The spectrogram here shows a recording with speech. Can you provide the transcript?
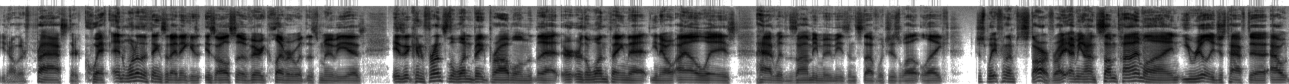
you know they're fast they're quick. And one of the things that i think is, is also very clever with this movie is is it confronts the one big problem that or, or the one thing that you know i always had with zombie movies and stuff which is well like just wait for them to starve right i mean on some timeline you really just have to out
